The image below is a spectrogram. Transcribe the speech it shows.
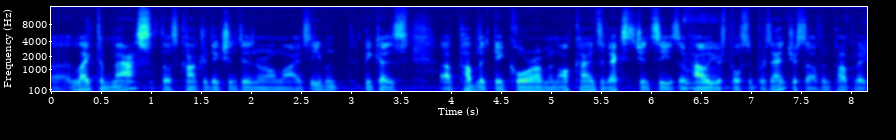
uh, like to mask those contradictions in their own lives, even because uh, public decorum and all kinds of exigencies of Mm-hmm. how you're supposed to present yourself in public.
